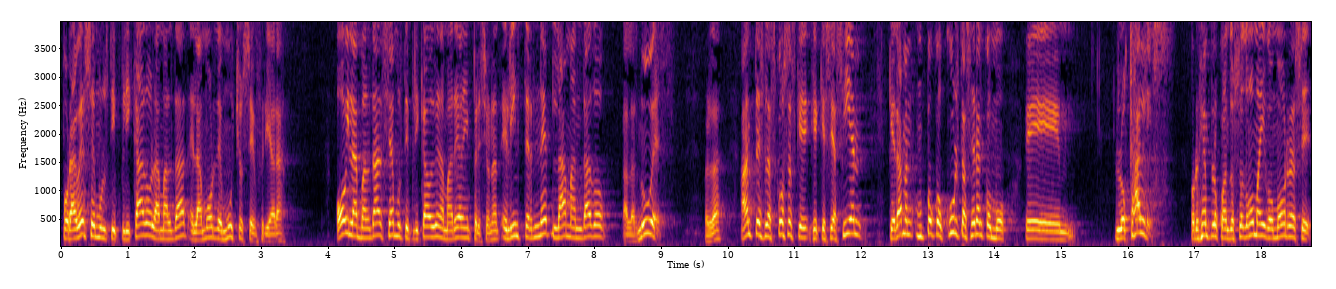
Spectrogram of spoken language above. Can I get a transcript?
por haberse multiplicado la maldad, el amor de muchos se enfriará. Hoy la maldad se ha multiplicado de una manera impresionante. El Internet la ha mandado a las nubes, ¿verdad? Antes las cosas que, se hacían quedaban un poco ocultas, eran como eh, locales. Por ejemplo, cuando Sodoma y Gomorra se,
